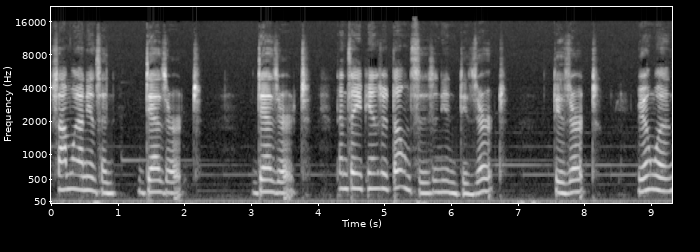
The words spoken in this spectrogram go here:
沙漠要念成 desert，desert。但这一篇是动词，是念 dessert，dessert。原文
